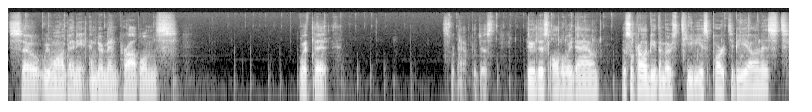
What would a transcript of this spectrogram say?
So we won't have any Enderman problems with it. So we're gonna have to just do this all the way down. This will probably be the most tedious part, to be honest.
